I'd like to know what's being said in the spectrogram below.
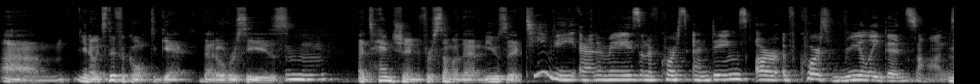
um, you know, it's difficult to get that overseas attention for some of that music. TV animes and of course endings are of course really good songs.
